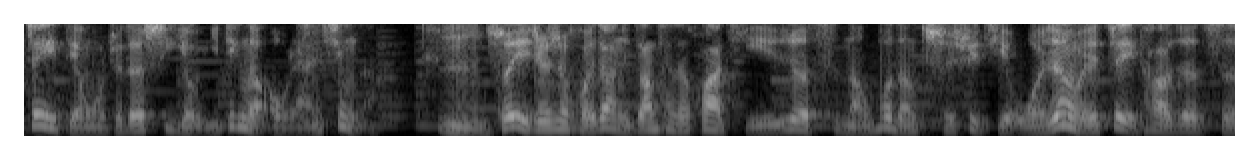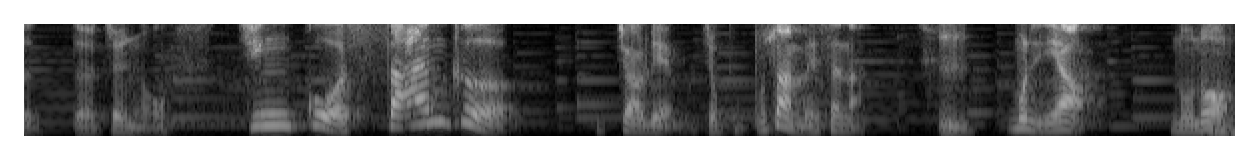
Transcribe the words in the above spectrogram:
这一点我觉得是有一定的偶然性的。嗯，所以就是回到你刚才的话题，热刺能不能持续踢？我认为这一套热刺的阵容，经过三个教练就不不算梅森了。嗯，穆里尼奥、努诺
